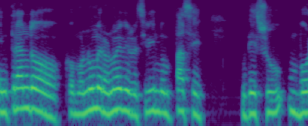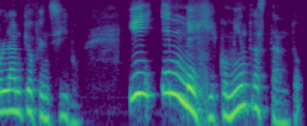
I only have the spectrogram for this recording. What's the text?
entrando como número 9 y recibiendo un pase de su volante ofensivo. Y en México, mientras tanto,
